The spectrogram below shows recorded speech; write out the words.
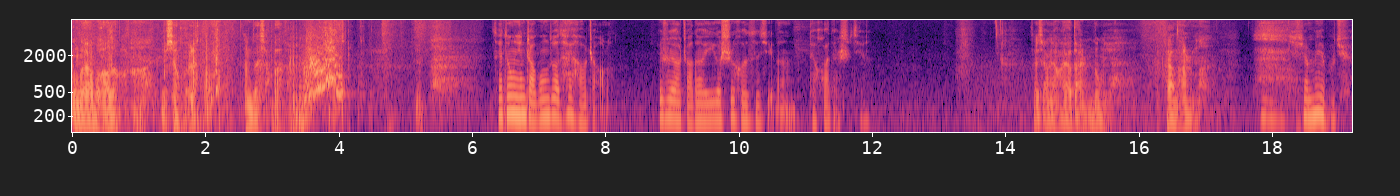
工作要不好找啊，你就先回来，咱们再想办法。在东宁找工作太好找了。就是要找到一个适合自己的，得花点时间。再想想还要带什么东西，还要拿什么？什么也不缺了。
